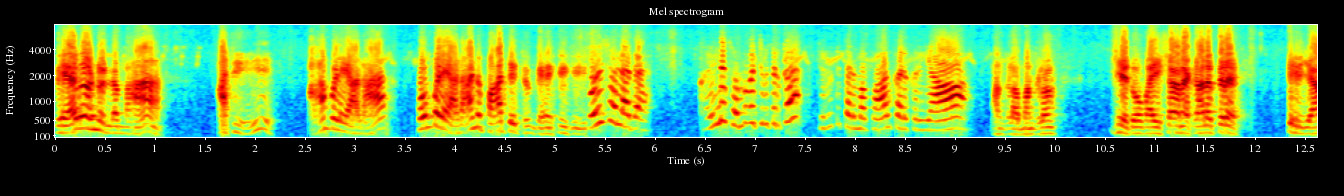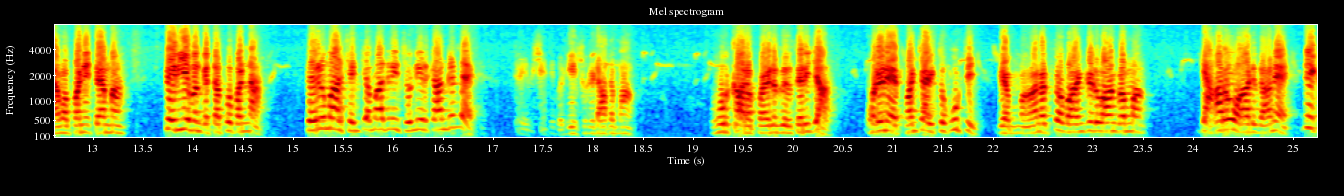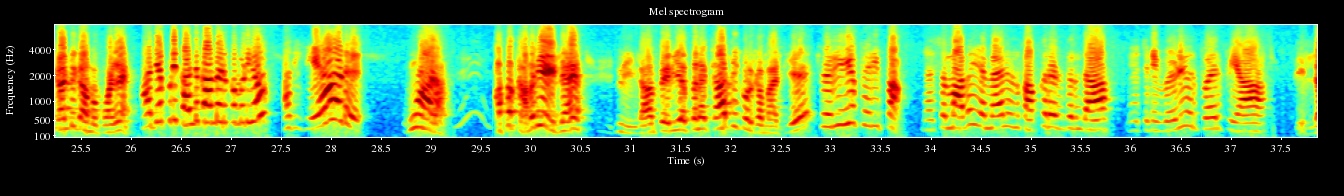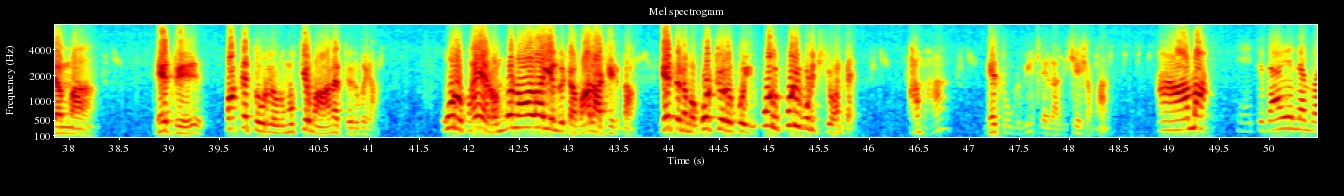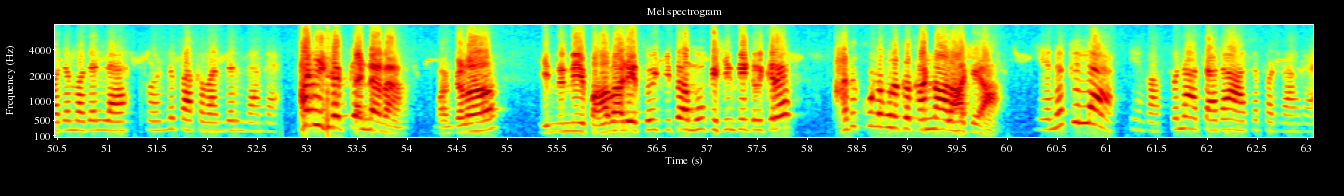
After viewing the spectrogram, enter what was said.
வேற ஒண்ணும் இல்லம்மா. அது ஆம்பளை ஆடா பொம்பளை ஆடான்னு பாத்துட்டு இருந்தேன். போய் சொல்லாத. கையில சொம்ப வச்சுக்கிட்டு இருக்க திருட்டு தரமா பால் கறக்குறியா? மங்களம் மங்களம் ஏதோ வயசான காலத்துல தெரியாம பண்ணிட்டேம்மா. பெரியவங்க தப்பு பண்ணா பெருமாள் செஞ்ச மாதிரி சொல்லியிருக்காங்கல்ல. செய்து வெளியே சொல்லிடாதம்மா. ஊர்க்கார பயலுங்களுக்கு தெரிஞ்சா உடனே பஞ்சாயத்து கூட்டி என் மானத்தை வாங்கிடுவாங்கம்மா. யாரோ ஆடுதானே நீ கண்டுக்காம போயேன் அது எப்படி கண்டுக்காம இருக்க முடியும்? அது ஏடு உன் ஆடா? அப்ப கவலையே இல்ல. நீதான் பெரியப்பனை காட்டி கொடுக்க மாட்டியே. பெரிய பெரியப்பா. நெசமாவே என் மேல உனக்கு அக்கறை இருந்திருந்தா நேத்து நீ வெளியூர் போயிருப்பியா? இல்லம்மா. நேத்து பக்கத்து ஊர்ல ஒரு முக்கியமான திருவிழா. ஒரு பையன் ரொம்ப நாளா என்கிட்ட வாலாட்டி இருந்தான். நேத்து நம்ம கோச்சியோட போய் ஒரு புடி புடிச்சிட்டு வந்தேன். ஆமா நேத்து உங்க வீட்டுல ஏதாவது விசேஷமா? ஆமா நேத்துதான் என்ன முத முதல்ல பொண்ணு பார்க்க வந்திருந்தாங்க. அடி சக்கண்ணா மங்களம் இன்னும் நீ பாவாடைய தூக்கித்தான் மூக்கு சிந்திட்டு இருக்கிற? அதுக்குள்ள உனக்கு கண்ணால் ஆசையா? எனக்கு இல்ல எங்க அப்பனா அத்தா தான் ஆசைப்படுறாங்க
